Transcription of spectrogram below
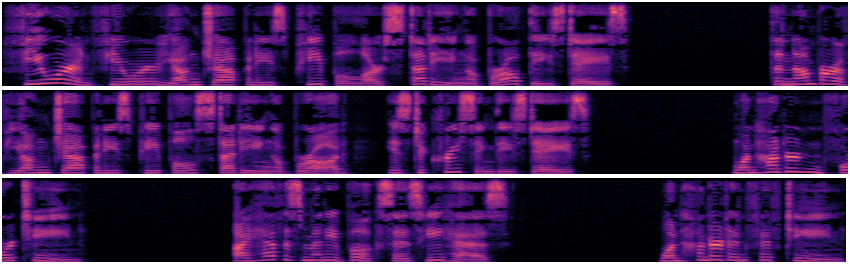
Fewer and fewer young Japanese people are studying abroad these days. The number of young Japanese people studying abroad is decreasing these days. 114. I have as many books as he has. 115.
